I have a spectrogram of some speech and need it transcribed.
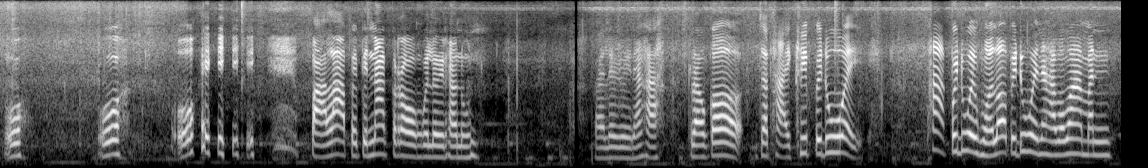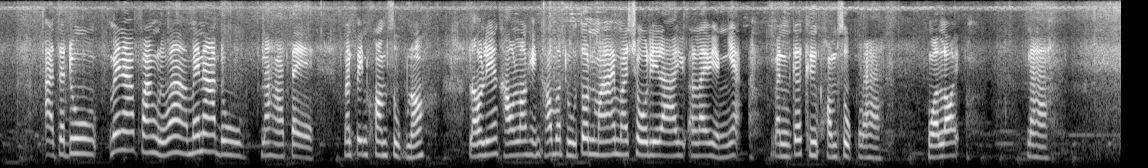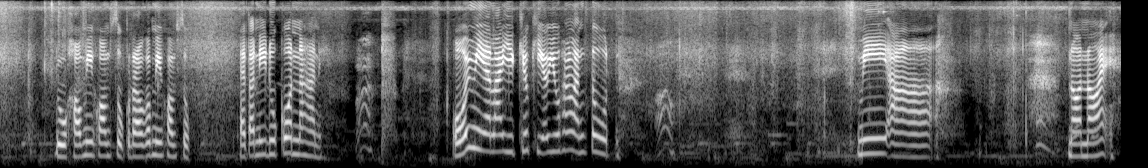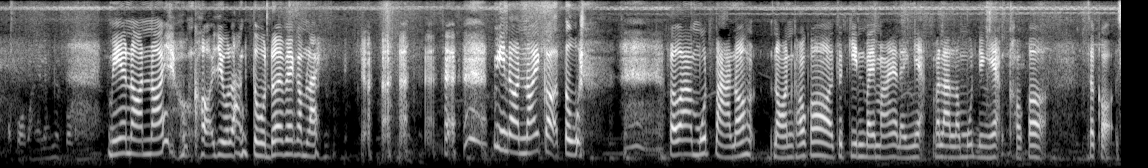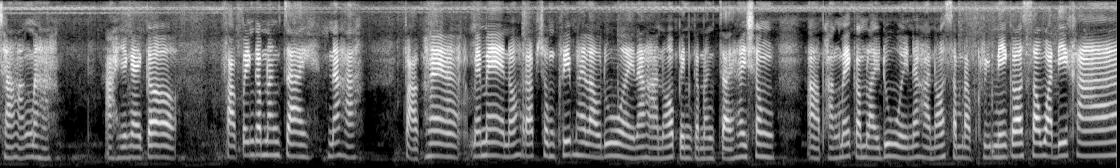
โอ้ โอ้ โอ้ยป่าลาบไปเป็นหน้ากรองไปเลยทานุน ไปเลยนะคะ เราก็จะถ่ายคลิปไปด้วยภาคไปด้วยหัวเราะไปด้วยนะคะ เพราะว่ามันอาจจะดูไม่น่าฟังหรือว่าไม่น่าดูนะคะ แต่มันเป็นความสุขเนาะเราเลี้ยงเขาเราเห็นเขามาถูต้นไม้มาโชว์ลีลาอะไรอย่างเงี้ย มันก็คือความสุขนะคะ หัวเราะนะคะ ดูเขามีความสุขเราก็มีความสุข แต่ตอนนี้ดูก้นนะคะนี่โอ้ยมีอะไรอีกเขียวๆอยู่ข้างหลังตูด มีอ่านอนน้อย มีนอนน้อยอยู่เกาะอยู่หลังตูดด้วยแม่กำไร มีนอนน้อยเกาะตูด เพราะว่ามุดป่าเนาะนอนเขาก็จะกินใบไม้อะไรเงี้ย เวลาเรามุดอย่างเงี้ยเขาก็จะเกาะช้างนะคะ อะยังไงก็ฝากเป็นกำลังใจนะคะ ฝากให้แม่ๆเนาะรับชมคลิปให้เราด้วยนะคะเนาะเป็นกำลังใจให้ช่องอพังแม่กำไรด้วยนะคะเนาะสำหรับคลิปนี้ก็สวัสดีค่ะ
